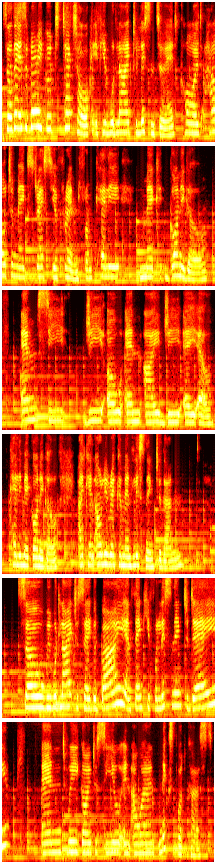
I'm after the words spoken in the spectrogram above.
So there is a very good TED talk if you would like to listen to it called How to Make Stress Your Friend from Kelly McGonigal. M C G O N I G A L. Kelly McGonigal. I can only recommend listening to them. So we would like to say goodbye and thank you for listening today. And we're going to see you in our next podcast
